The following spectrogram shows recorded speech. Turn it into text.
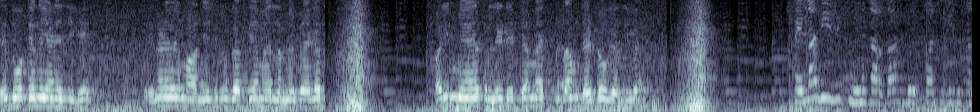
ਇਹ ਦੋ ਤਿੰਨ ਜਣੇ ਸੀਗੇ। ਤੇ ਇਹਨਾਂ ਨੇ ਮੇਰੇ ਮਾਰਨੀਆਂ ਸ਼ੁਰੂ ਕਰਤੀਆਂ ਮੈਂ ਲੰਮੇ ਪੈ ਗਿਆ। ਭਾਜੀ ਮੈਂ ਥੱਲੇ ਡੇਪਿਆ ਮੈਂ ਇੱਕਦਮ ਡੈੱਡ ਹੋ ਗਿਆ ਸੀਗਾ। ਪਹਿਲਾਂ ਵੀ ਇਹ ਫੋਨ ਕਰਦਾ ਗਰੁੱਪਾਂ 'ਚ ਵੀ ਜਿੱਦਾਂ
